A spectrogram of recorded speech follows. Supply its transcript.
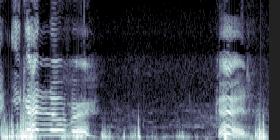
You got it over. Good.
